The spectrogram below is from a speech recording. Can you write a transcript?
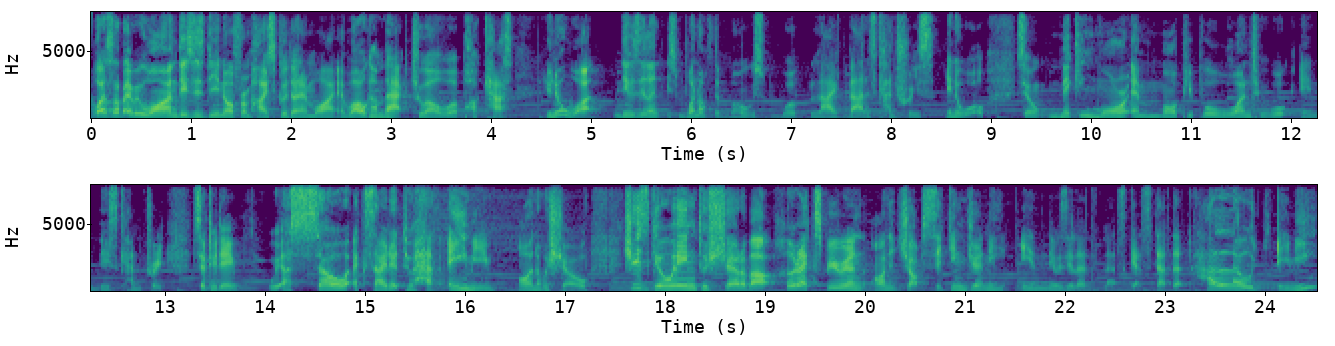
What's up, everyone? This is Dino from High School.my, and welcome back to our podcast. You know what? New Zealand is one of the most work life balance countries in the world. So, making more and more people want to work in this country. So, today we are so excited to have Amy on our show. She's going to share about her experience on the job seeking journey in New Zealand. Let's get started. Hello, Amy.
